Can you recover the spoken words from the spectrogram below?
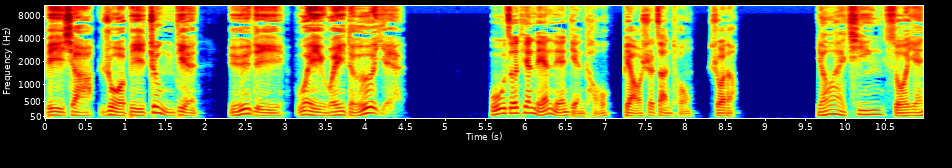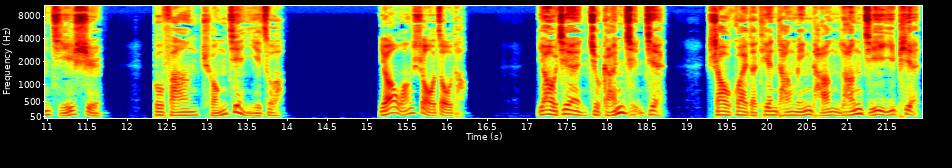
陛下若必正殿，于礼未为得也。武则天连连点头，表示赞同，说道。姚爱卿所言极是，不妨重建一座。姚王寿奏道：“要建就赶紧建，烧坏的天堂明堂狼藉一片，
